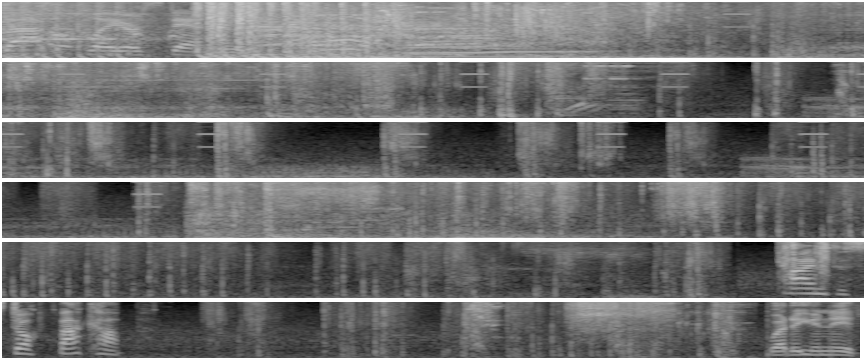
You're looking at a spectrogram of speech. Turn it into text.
Last player standing. Back up. What do you need?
